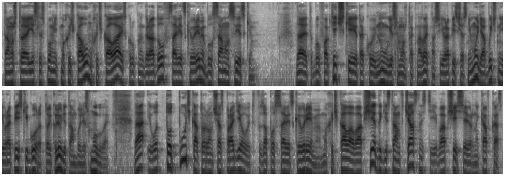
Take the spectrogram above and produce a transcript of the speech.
Потому что, если вспомнить Махачкалу, Махачкала из крупных городов в советское время был самым светским. Да, это был фактически такой, ну, если можно так назвать, у нас европейский сейчас не моде, обычный европейский город, только люди там были смуглые. Да, и вот тот путь, который он сейчас проделывает за постсоветское время, Махачкала вообще, Дагестан в частности, и вообще Северный Кавказ,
